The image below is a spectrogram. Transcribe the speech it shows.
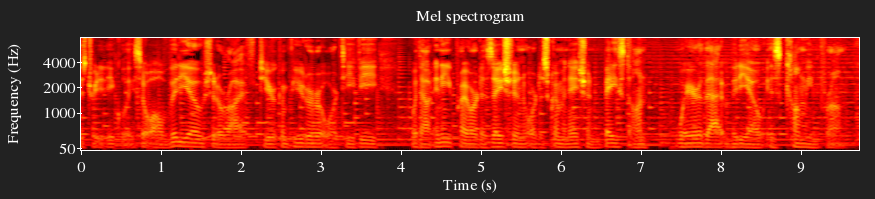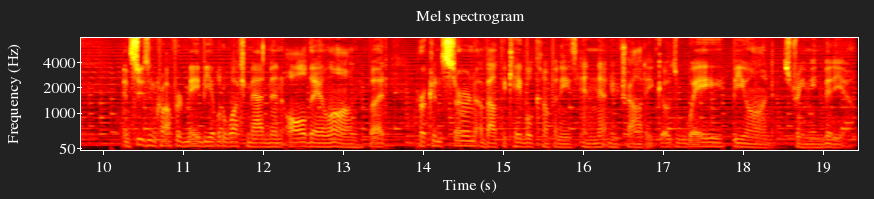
is treated equally, so all video should arrive to your computer or TV without any prioritization or discrimination based on where that video is coming from. And Susan Crawford may be able to watch Mad Men all day long, but her concern about the cable companies and net neutrality goes way beyond streaming video.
